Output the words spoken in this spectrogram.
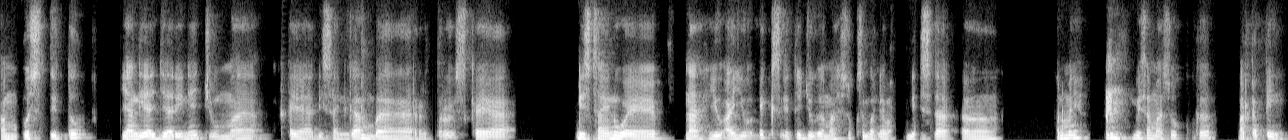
kampus itu yang diajarinnya cuma kayak desain gambar terus kayak desain web. Nah UI UX itu juga masuk sebenarnya bisa uh, apa namanya? Bisa masuk ke marketing.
